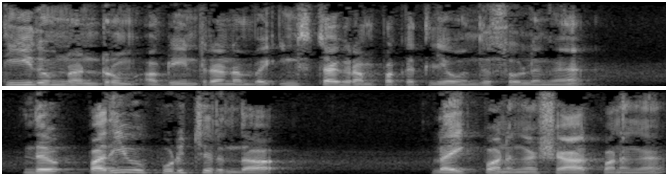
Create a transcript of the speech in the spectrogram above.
தீதும் நன்றும் அப்படின்ற நம்ம இன்ஸ்டாகிராம் பக்கத்துலேயோ வந்து சொல்லுங்கள் இந்த பதிவு பிடிச்சிருந்தா லைக் பண்ணுங்கள் ஷேர் பண்ணுங்கள்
